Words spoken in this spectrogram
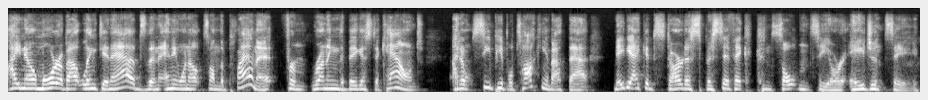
I know more about LinkedIn ads than anyone else on the planet from running the biggest account. I don't see people talking about that. Maybe I could start a specific consultancy or agency.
